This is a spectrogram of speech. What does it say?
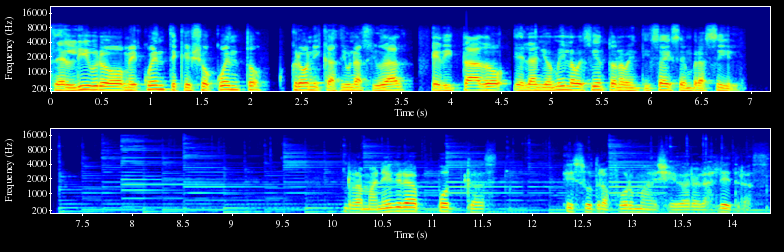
Del libro Me cuente que yo cuento, Crónicas de una ciudad, editado el año 1996 en Brasil. Rama Negra Podcast es otra forma de llegar a las letras.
